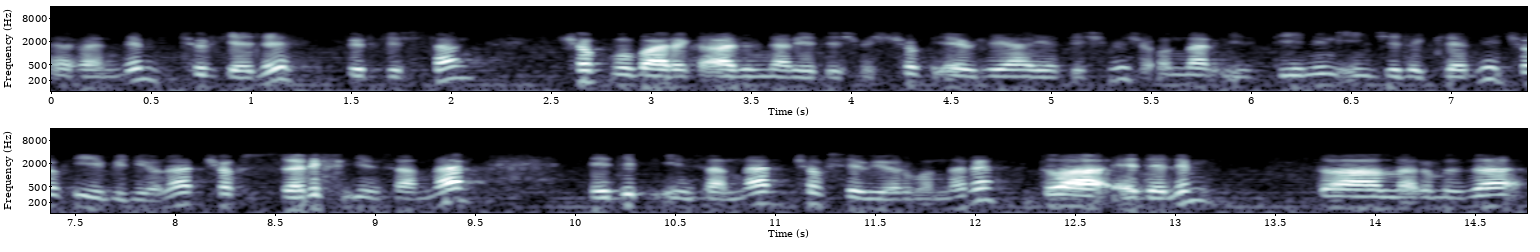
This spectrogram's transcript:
Efendim, Türkiye'li Türkistan çok mübarek alimler yetişmiş, çok evliya yetişmiş. Onlar dinin inceliklerini çok iyi biliyorlar. Çok zarif insanlar, edip insanlar. Çok seviyorum onları. Dua edelim. Dualarımıza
